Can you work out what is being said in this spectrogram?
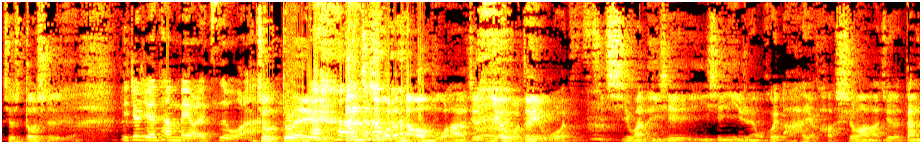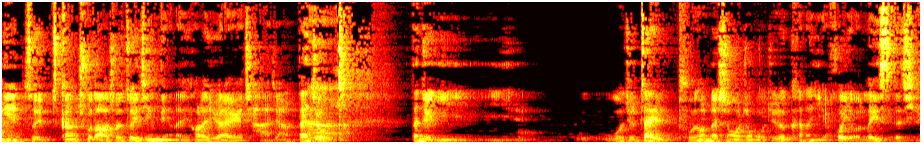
就是都是你就觉得他们没有了自我了。就对，当然这是我的脑补哈，就是因为我对于我喜欢的一些一些艺人，我会啊，哎呀，好失望啊，觉得当年最刚出道的时候最经典的，后来越来越差这样，但就、嗯。但就以以我觉得在普通的生活中，我觉得可能也会有类似的情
